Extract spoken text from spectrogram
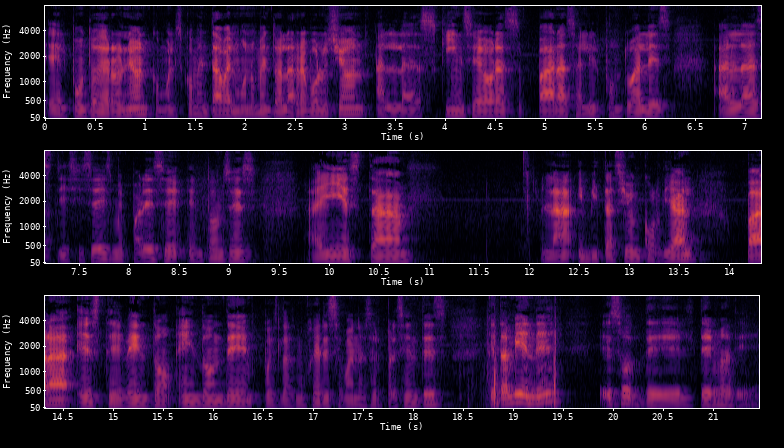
El punto de reunión, como les comentaba, el Monumento a la Revolución a las 15 horas para salir puntuales a las 16 me parece. Entonces ahí está la invitación cordial para este evento en donde pues las mujeres se van a hacer presentes. Que también, ¿eh? Eso del tema de,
